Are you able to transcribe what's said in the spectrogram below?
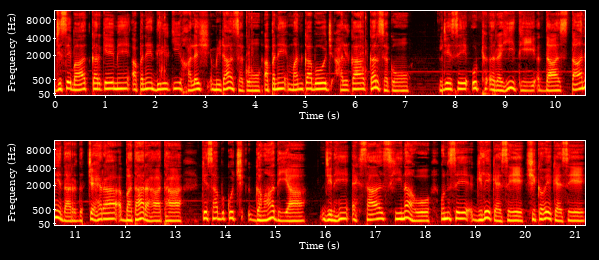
जिससे बात करके मैं अपने दिल की खलश मिटा सकूँ, अपने मन का बोझ हल्का कर सकूँ। जैसे उठ रही थी दास्ताने दर्द। चेहरा बता रहा था कि सब कुछ गंवा दिया। जिन्हें एहसास ही ना हो, उनसे गिले कैसे, शिकवे कैसे?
